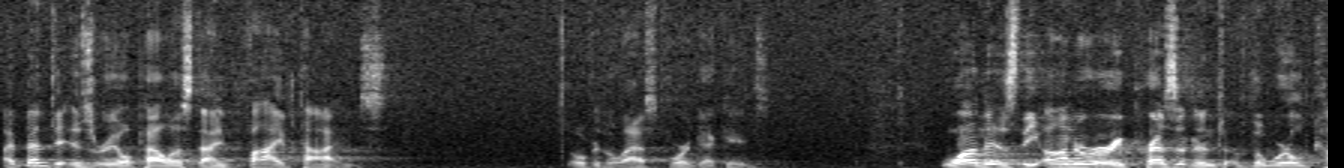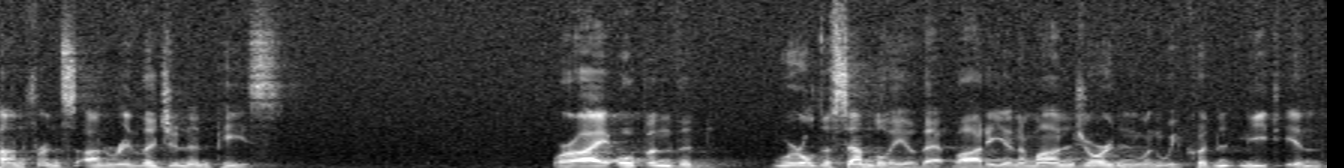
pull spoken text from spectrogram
I've been to Israel, Palestine five times over the last four decades. One is the honorary president of the World Conference on Religion and Peace, where I opened the World Assembly of that body in Amman, Jordan, when we couldn't meet in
